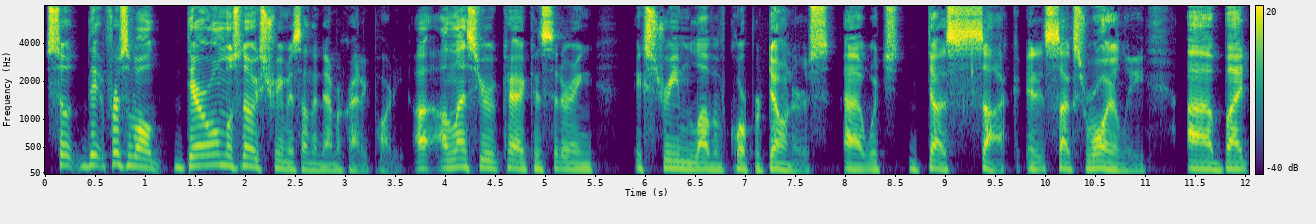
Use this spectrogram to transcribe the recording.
So the, first of all, there are almost no extremists on the Democratic Party, uh, unless you're considering extreme love of corporate donors, uh, which does suck. And it sucks royally. Uh but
